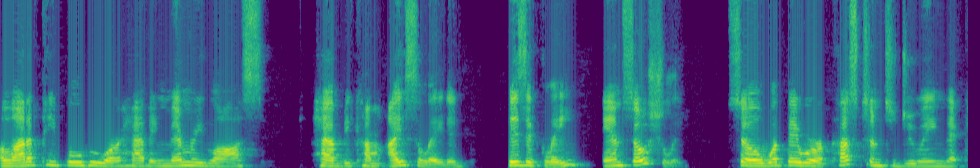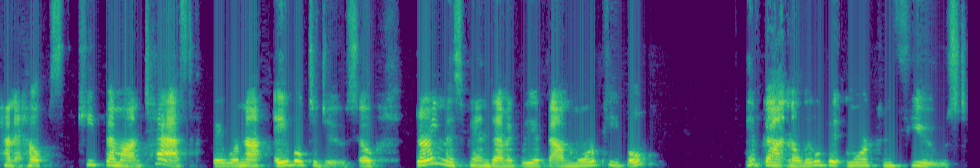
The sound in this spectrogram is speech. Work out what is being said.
A lot of people who are having memory loss have become isolated physically and socially. So, what they were accustomed to doing that kind of helps keep them on task, they were not able to do. So, during this pandemic, we have found more people have gotten a little bit more confused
